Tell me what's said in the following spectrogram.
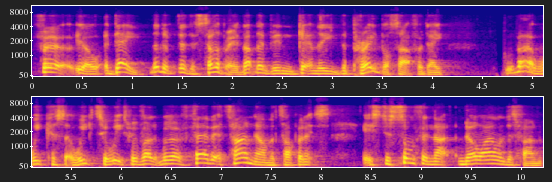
for you know a day. They'd have, they'd have celebrated that. They've been getting the, the parade bus out for a day. About a week, a week, two weeks. We've had, we've had a fair bit of time now on the top, and it's it's just something that no Islanders fan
